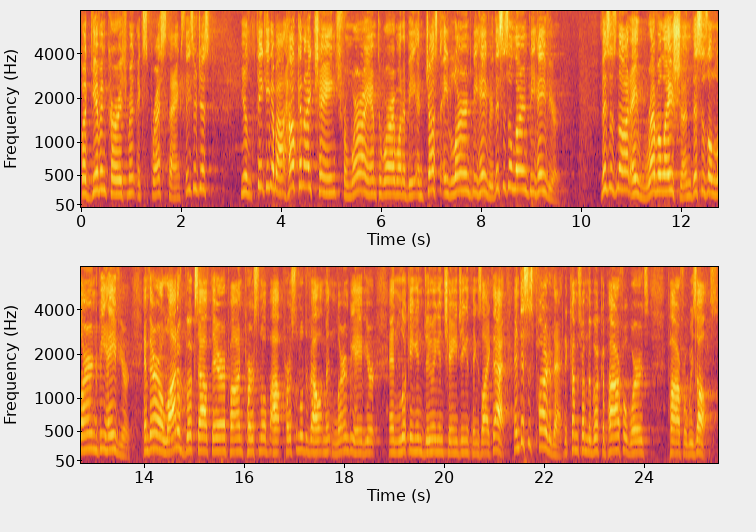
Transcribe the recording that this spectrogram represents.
But give encouragement, express thanks. These are just, you're thinking about how can I change from where I am to where I want to be, and just a learned behavior. This is a learned behavior. This is not a revelation, this is a learned behavior. And there are a lot of books out there upon personal about personal development and learned behavior and looking and doing and changing and things like that. And this is part of that. It comes from the book of Powerful Words, Powerful Results.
